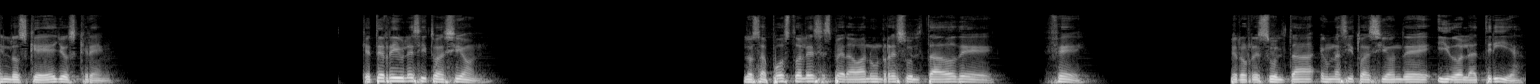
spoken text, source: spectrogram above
en los que ellos creen. Qué terrible situación. Los apóstoles esperaban un resultado de fe, pero resulta en una situación de idolatría.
